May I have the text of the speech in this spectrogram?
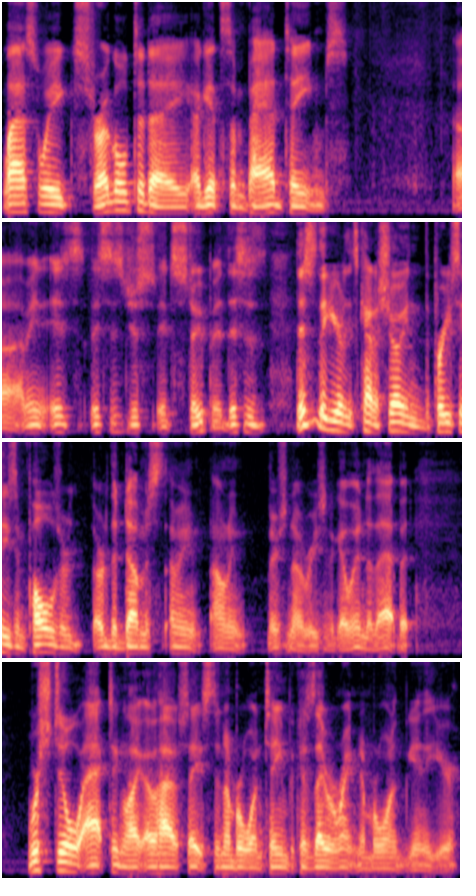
last week, struggled today against some bad teams. Uh, I mean, it's this is just it's stupid. This is this is the year that's kind of showing the preseason polls are are the dumbest. I mean, I don't even. There's no reason to go into that, but we're still acting like Ohio State's the number one team because they were ranked number one at the beginning of the year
